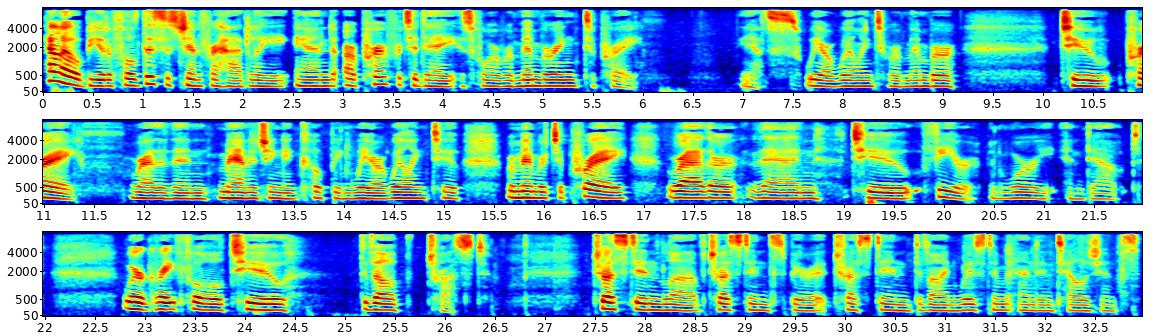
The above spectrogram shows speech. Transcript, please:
Hello, beautiful. This is Jennifer Hadley, and our prayer for today is for remembering to pray. Yes, we are willing to remember to pray rather than managing and coping. We are willing to remember to pray rather than to fear and worry and doubt. We're grateful to develop trust. Trust in love, trust in spirit, trust in divine wisdom and intelligence.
